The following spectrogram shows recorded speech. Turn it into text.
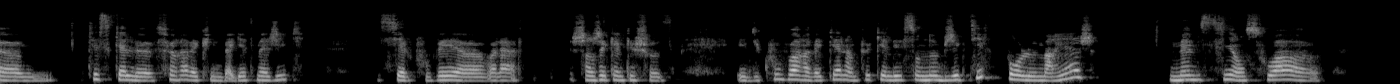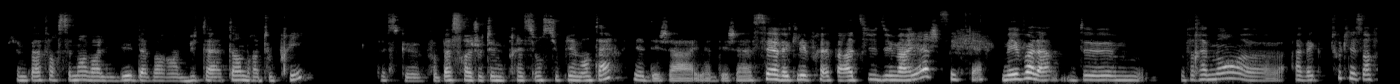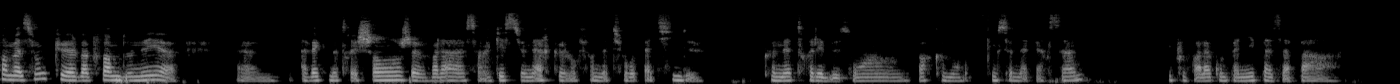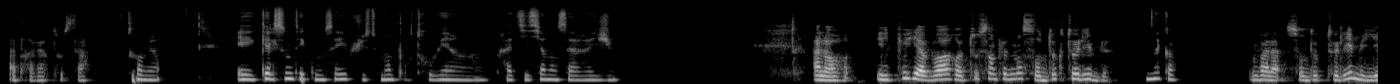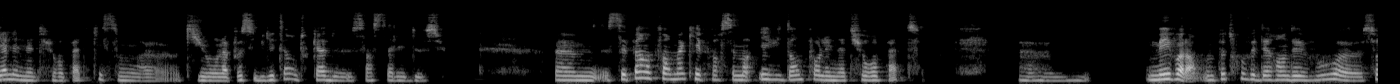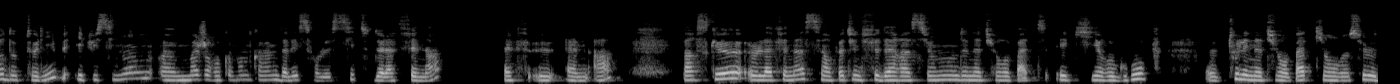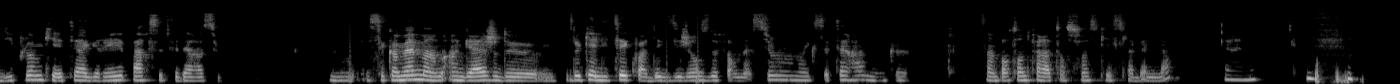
qu'est-ce qu'elle ferait avec une baguette magique si elle pouvait voilà changer quelque chose? Et du coup voir avec elle un peu quel est son objectif pour le mariage, même si en soi, euh, j'aime pas forcément avoir l'idée d'avoir un but à atteindre à tout prix, parce que faut pas se rajouter une pression supplémentaire. Il y a déjà, il y a déjà assez avec les préparatifs du mariage. C'est clair. Mais voilà, de vraiment euh, avec toutes les informations qu'elle va pouvoir me donner euh, euh avec notre échange. voilà, c'est un questionnaire que l'on fait en naturopathie de connaître les besoins, voir comment fonctionne la personne et pouvoir l'accompagner pas à pas à travers tout ça. Trop bien. Et quels sont tes conseils justement pour trouver un praticien dans sa région? Alors, il peut y avoir tout simplement sur Doctolib. D'accord. Voilà, sur Doctolib, il y a les naturopathes qui sont euh, qui ont la possibilité en tout cas de s'installer dessus. Euh, c'est pas un format qui est forcément évident pour les naturopathes mais voilà, on peut trouver des rendez-vous, sur Doctolib et puis sinon, moi je recommande quand même d'aller sur le site de la FENA, F-E-N-A, parce que, la FENA, c'est en fait une fédération de naturopathes et qui regroupe, tous les naturopathes qui ont reçu le diplôme qui a été agréé par cette fédération. C'est quand même un gage de de qualité quoi, d'exigence de formation etc. donc c'est important de faire attention à ce qui est ce label-là carrément.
